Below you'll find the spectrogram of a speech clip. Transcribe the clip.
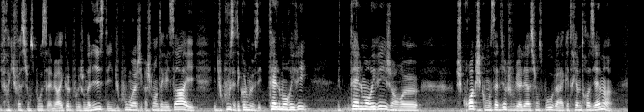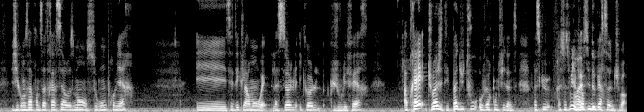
il faudrait que tu fasses Sciences Po, c'est la meilleure école pour les journalistes. Et du coup, moi, j'ai vachement intégré ça. Et, et du coup, cette école me faisait tellement rêver, mais tellement rêver, genre. euh, je crois que j'ai commencé à dire que je voulais aller à Sciences Po vers la quatrième, troisième. J'ai commencé à prendre ça très sérieusement en seconde, première. Et c'était clairement, ouais, la seule école que je voulais faire. Après, tu vois, j'étais pas du tout overconfident. Parce que à Sciences Po, il y a Ouais. plusieurs types de personnes, tu vois.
